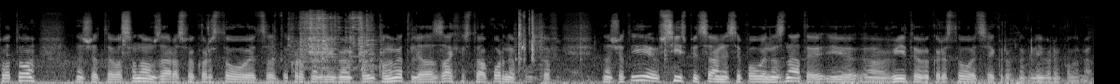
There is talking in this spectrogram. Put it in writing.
АТО, значить, в основному зараз використовується крупноглібний кулемет для захисту опорних пунктів. Значить, і всі спеціальності повинні знати і е, вміти використовувати цей крупногліберний кулемет.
